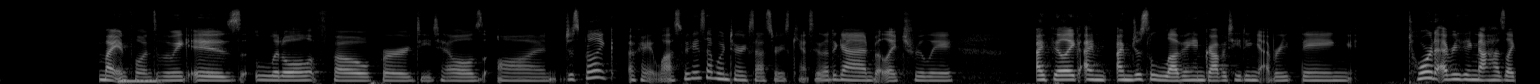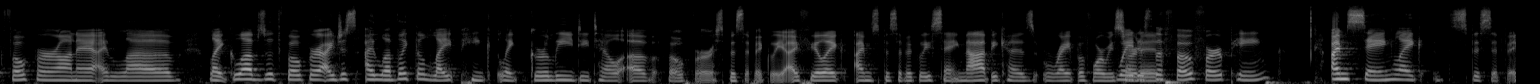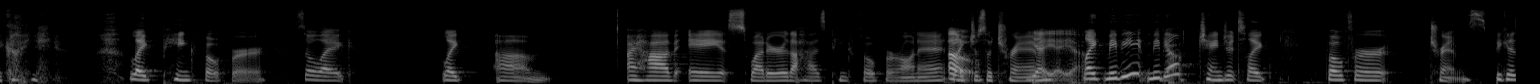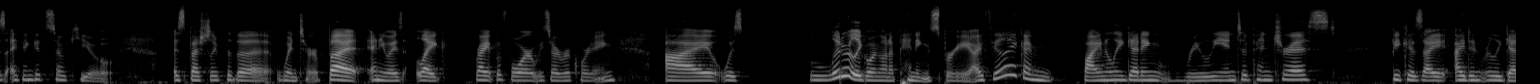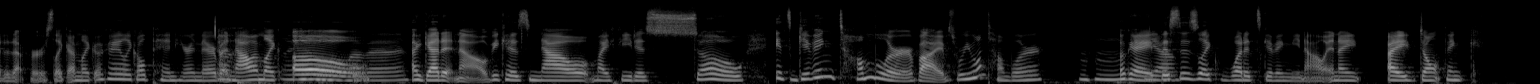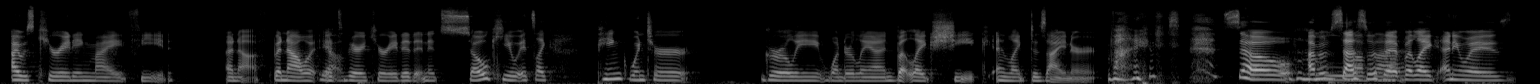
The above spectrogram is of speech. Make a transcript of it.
my influence of the week is little faux for details on just for like okay last week i said winter accessories can't say that again but like truly i feel like i'm i'm just loving and gravitating everything toward everything that has like faux fur on it i love like gloves with faux fur i just i love like the light pink like girly detail of faux fur specifically i feel like i'm specifically saying that because right before we started Wait, is the faux fur pink? I'm saying like specifically like pink faux fur. So like like um I have a sweater that has pink faux fur on it, Oh. like just a trim. Yeah, yeah, yeah. Like maybe maybe Yeah. I'll change it to like faux fur trims because I think it's so cute, especially for the winter. But anyways, like right before we started recording, I was literally going on a pinning spree. I feel like I'm finally getting really into Pinterest because I I didn't really get it at first. Like I'm like, okay, like I'll pin here and there, but Ugh, now I'm like, I oh. I get it now because now my feed is so it's giving Tumblr vibes. Were you on Tumblr? Mhm. Okay, Yeah. this is like what it's giving me now, and I I don't think I was curating my feed enough, but now it, it's very curated and it's so cute. It's like pink winter girly wonderland but like chic and like designer vibes so i'm obsessed with that. it but like anyways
